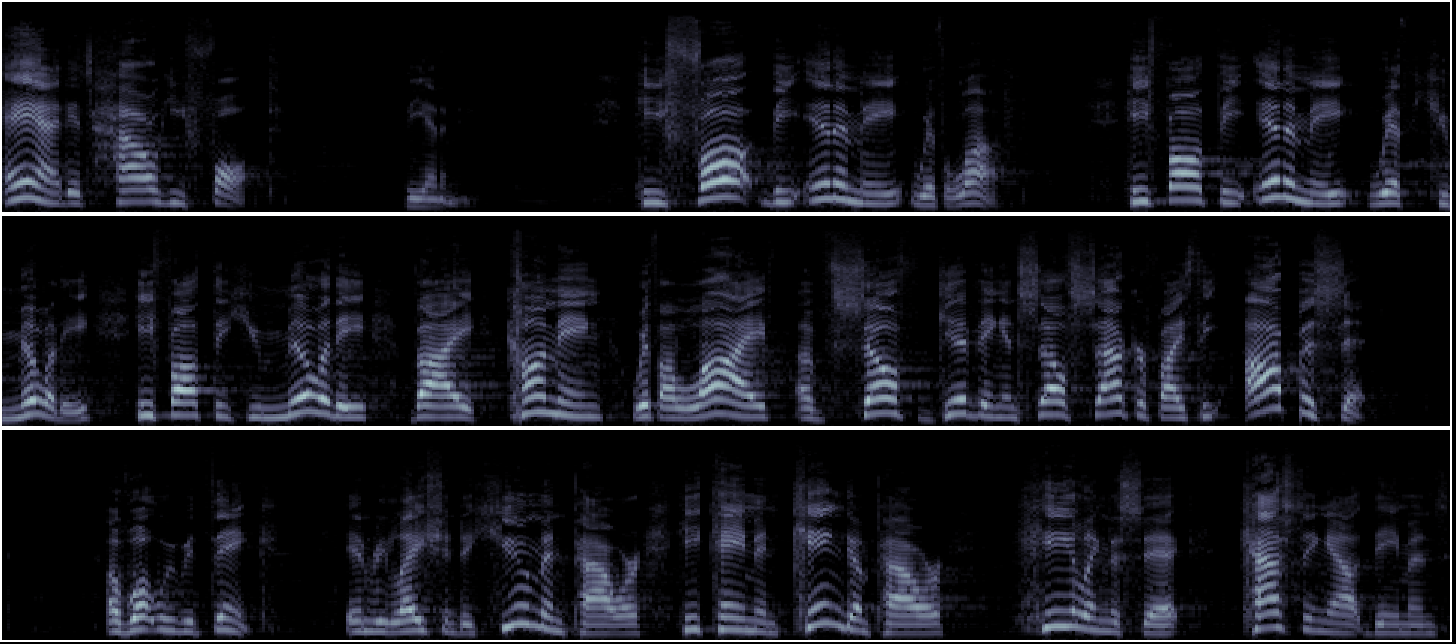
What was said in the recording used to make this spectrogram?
and it's how he fought the enemy. He fought the enemy with love. He fought the enemy with humility. He fought the humility by coming with a life of self giving and self sacrifice, the opposite of what we would think in relation to human power. He came in kingdom power, healing the sick, casting out demons,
